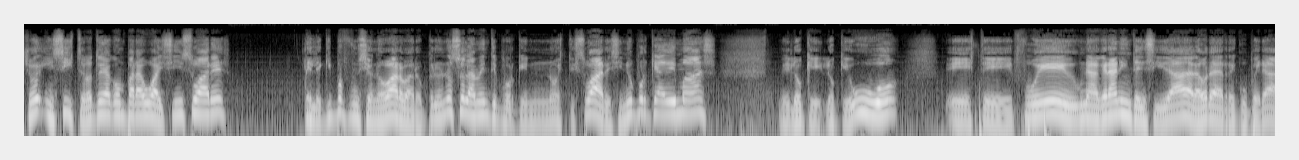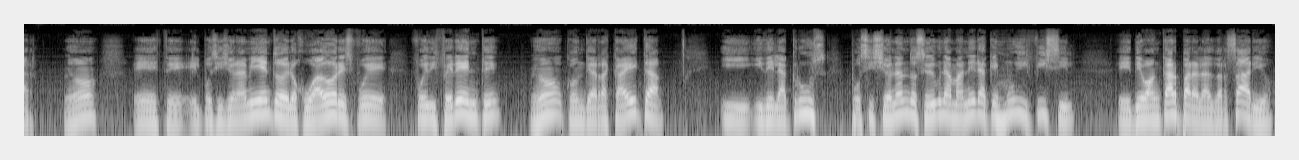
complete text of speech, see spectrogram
Yo insisto, el otro día con Paraguay sin Suárez, el equipo funcionó bárbaro, pero no solamente porque no esté Suárez, sino porque además de lo que, lo que hubo este, fue una gran intensidad a la hora de recuperar. ¿no? Este, el posicionamiento de los jugadores fue, fue diferente, ¿no? con De Arrascaeta y, De la Cruz posicionándose de una manera que es muy difícil eh, de bancar para el adversario,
